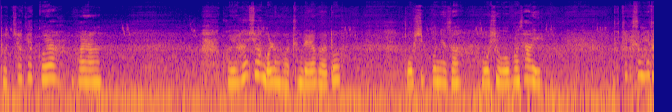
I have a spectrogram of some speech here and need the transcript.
도착했고요. 과연 거의 1시간 걸린 것 같은데요. 그래도 50분에서 55분 사이 도착했습니다.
